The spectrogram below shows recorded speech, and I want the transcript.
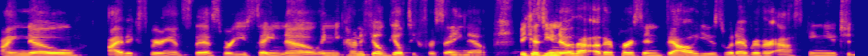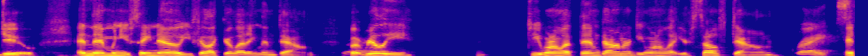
I know I've experienced this where you say no and you kind of feel guilty for saying no because you know that other person values whatever they're asking you to do. And then when you say no, you feel like you're letting them down. Right. But really, do you want to let them down or do you want to let yourself down? Right. And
